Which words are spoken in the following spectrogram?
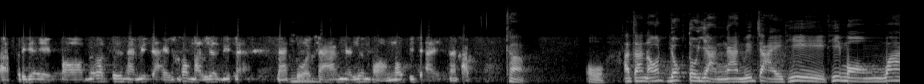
อ่าปริญญาเอกปลอมแล้วก็ซื้องานวิจัยแล้วก็มาเรื่องนี้แหละนะตัวช้างในเรื่องของงบวิจัยนะครับ ครับ โอ้อาจารย์ออสยกตัวอย่างงานวิจัยที่ที่มองว่า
